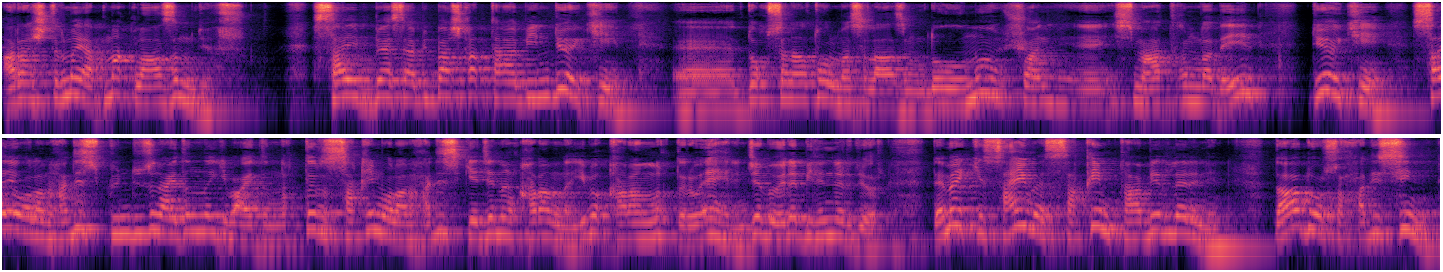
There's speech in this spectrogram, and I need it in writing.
Araştırma yapmak lazım diyor. Sahip mesela bir başka tabi'in diyor ki e, 96 olması lazım doğumu. Şu an e, ismi hatırımda değil. Diyor ki sayı olan hadis gündüzün aydınlığı gibi aydınlıktır. Sakim olan hadis gecenin karanlığı gibi karanlıktır ve ehlince böyle bilinir diyor. Demek ki sahih ve sakim tabirlerinin daha doğrusu hadisin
